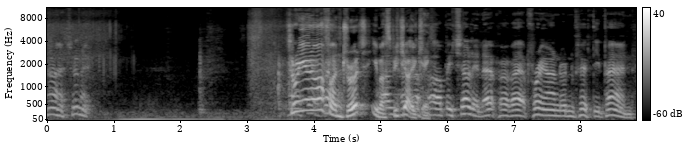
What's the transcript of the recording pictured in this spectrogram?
Nice, isn't it? Three and a half hundred? You must be joking. I'll be selling that for about three hundred and fifty pound.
